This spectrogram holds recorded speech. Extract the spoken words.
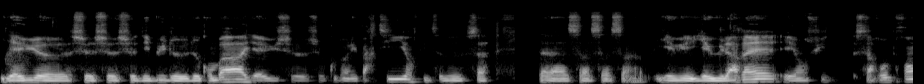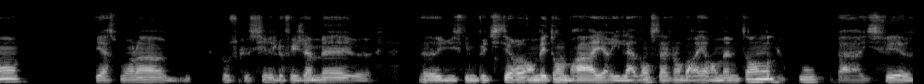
Il y a eu ce, début de, combat. Il y a eu ce, coup dans les parties. Ensuite, ça, ça, ça, ça, il y a eu, eu l'arrêt et ensuite ça reprend. Et à ce moment-là, chose que Cyril ne fait jamais. Euh, il fait une petite erreur en mettant le bras arrière, il avance la jambe arrière en même temps. Du coup, bah, il, se fait, euh,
